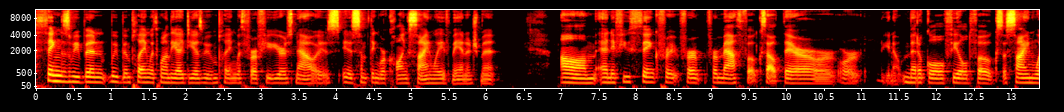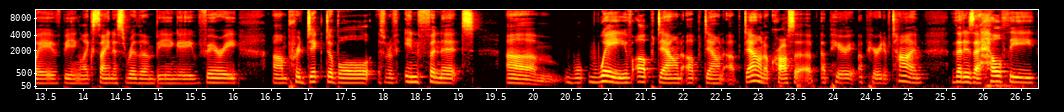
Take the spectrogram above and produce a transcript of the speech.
things we've been we've been playing with, one of the ideas we've been playing with for a few years now is is something we're calling sine wave management. Um, and if you think for, for, for math folks out there or, or you know medical field folks, a sine wave being like sinus rhythm being a very um, predictable sort of infinite um, wave up down up down up down across a, a period a period of time that is a healthy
